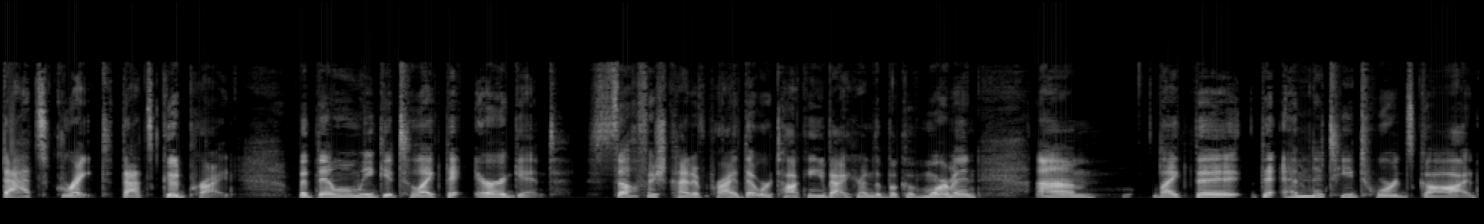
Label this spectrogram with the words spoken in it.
That's great. That's good pride. But then when we get to like the arrogant, selfish kind of pride that we're talking about here in the Book of Mormon, um, like the the enmity towards God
